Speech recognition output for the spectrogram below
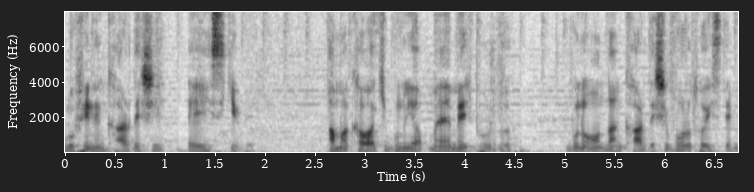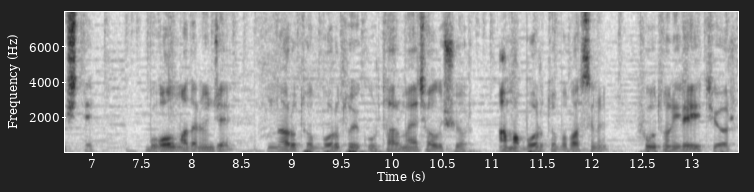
Luffy'nin kardeşi Ace gibi. Ama Kawaki bunu yapmaya mecburdu. Bunu ondan kardeşi Boruto istemişti. Bu olmadan önce Naruto Boruto'yu kurtarmaya çalışıyor ama Boruto babasını Futon ile itiyor.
